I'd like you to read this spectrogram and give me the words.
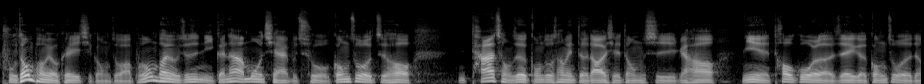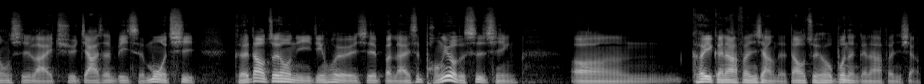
普通朋友可以一起工作啊。普通朋友就是你跟他的默契还不错，工作了之后，他从这个工作上面得到一些东西，然后你也透过了这个工作的东西来去加深彼此的默契。可是到最后，你一定会有一些本来是朋友的事情。嗯，可以跟他分享的，到最后不能跟他分享，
